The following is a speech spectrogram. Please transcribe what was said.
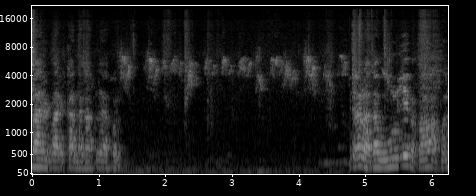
बारीक बारीक कांदा कापलाय आपण. मित्रांनो आता उमले का पाव आपण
